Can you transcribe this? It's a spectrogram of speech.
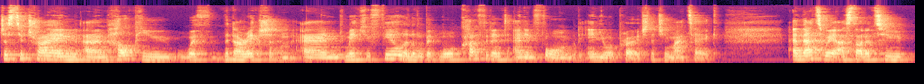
just to try and um, help you with the direction and make you feel a little bit more confident and informed in your approach that you might take. And that's where I started to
